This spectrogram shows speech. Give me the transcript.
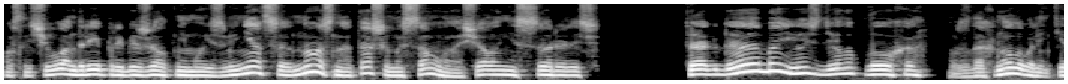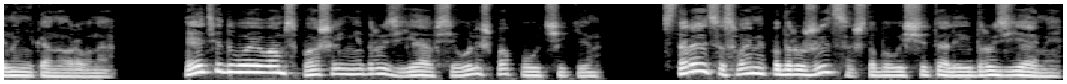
После чего Андрей прибежал к нему извиняться, но с Наташей мы с самого начала не ссорились. «Тогда, боюсь, дело плохо», — вздохнула Валентина Никаноровна. «Эти двое вам с Пашей не друзья, всего лишь попутчики. Стараются с вами подружиться, чтобы вы считали их друзьями,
